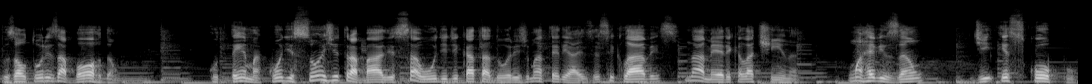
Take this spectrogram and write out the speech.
os autores abordam o tema Condições de Trabalho e Saúde de Catadores de Materiais Recicláveis na América Latina, uma revisão de escopo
